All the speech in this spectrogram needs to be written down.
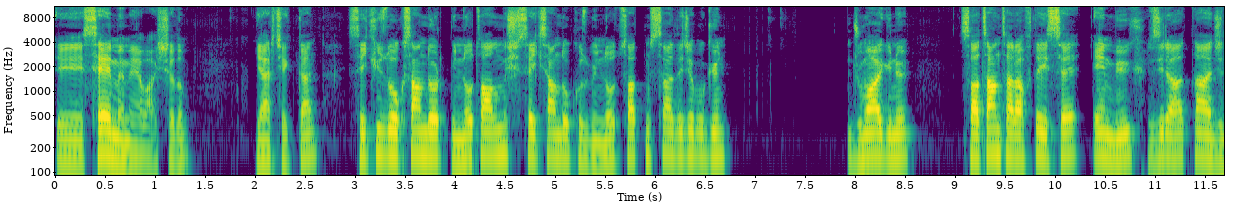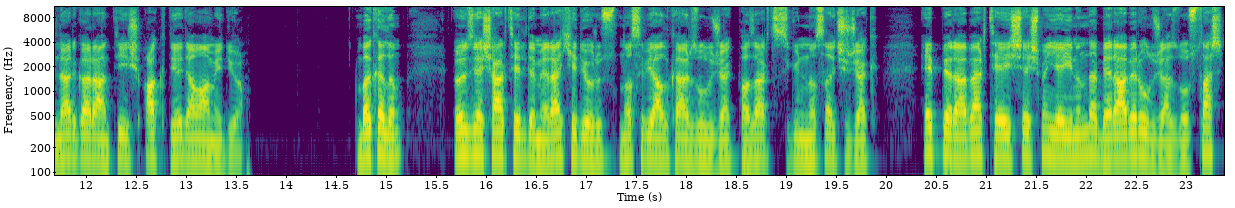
e, sevmemeye başladım. Gerçekten. 894 bin not almış. 89 bin not satmış sadece bugün. Cuma günü. Satan tarafta ise en büyük ziraat, taciller, garanti, iş, ak diye devam ediyor. Bakalım Öz Yaşar Tel'i de merak ediyoruz. Nasıl bir halka arz olacak? Pazartesi günü nasıl açacak? Hep beraber T eşleşme yayınında beraber olacağız dostlar.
